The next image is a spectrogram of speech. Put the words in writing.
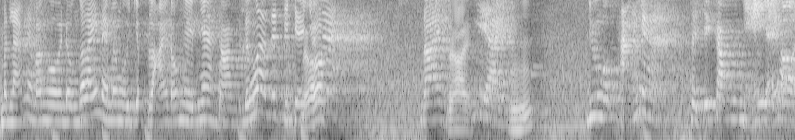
mình làm này mọi người đừng có lấy này mọi người chụp lại tội nghiệp nha rồi đứng lên đi chị chị Nữa. nha đây Rồi. như vậy? Ừ hứ. dương vật thẳng nha thì chỉ cong nhẹ vậy thôi.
